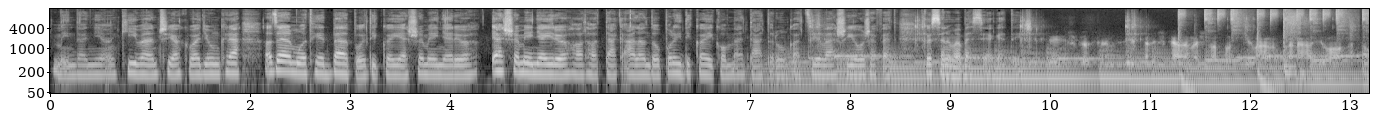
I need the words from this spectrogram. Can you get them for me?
Mindannyian kíváncsiak vagyunk rá. Az elmúlt hét belpolitikai eseményeiről, eseményeiről hallhatták állandó politikai kommentátorunkat, Szilvási Józsefet. Köszönöm a beszélgetést. Én is köszönöm szépen, és kellemes napot kívánok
